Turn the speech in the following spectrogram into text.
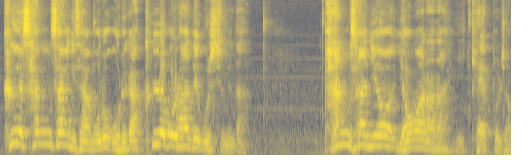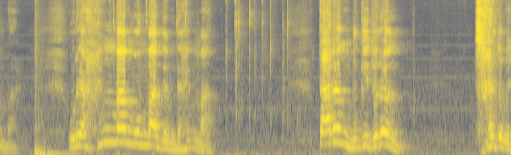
그 상상 이상으로 우리가 글로벌화되고 있습니다. 방산이요 영원하라 이 개뿔 정말. 우리가 핵만 못 만듭니다 핵만. 다른 무기들은 잘 들어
